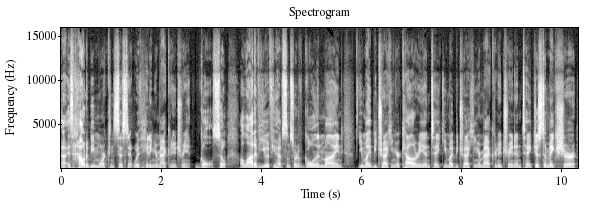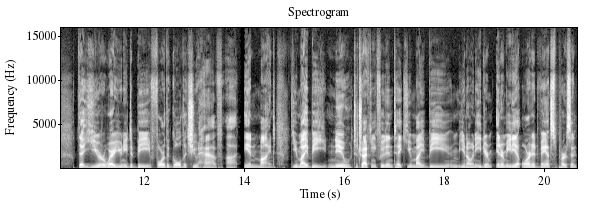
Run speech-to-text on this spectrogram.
uh, is how to be more consistent with hitting your macronutrient goals. So, a lot of you, if you have some sort of goal in mind, you might be tracking your calorie intake, you might be tracking your macronutrient intake just to make sure that you're where you need to be for the goal that you have uh, in mind. You might be new to tracking food intake, you might be, you know, an intermediate or an advanced person.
